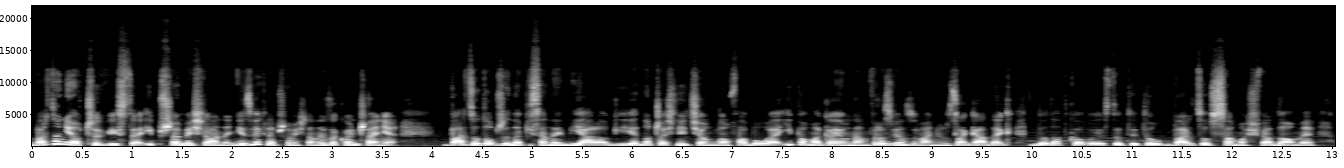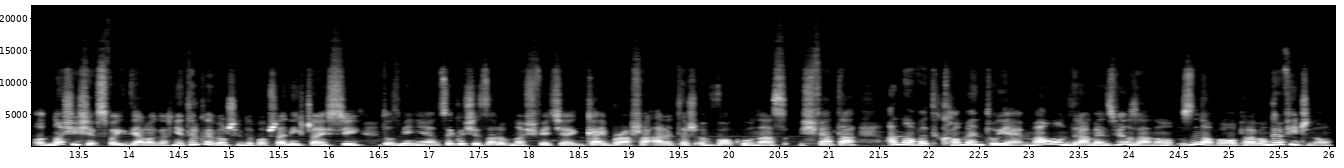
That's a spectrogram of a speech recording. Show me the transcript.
bardzo nieoczywiste i przemyślane, niezwykle przemyślane zakończenie. Bardzo dobrze napisane dialogi jednocześnie ciągną fabułę i pomagają nam w rozwiązywaniu zagadek. Dodatkowo jest to tytuł bardzo samoświadomy. Odnosi się w swoich dialogach nie tylko i wyłącznie do poprzednich części, do zmieniającego się zarówno w świecie Guybrush'a, ale też wokół nas świata, a nawet komentuje małą dramę związaną z nową oprawą graficzną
